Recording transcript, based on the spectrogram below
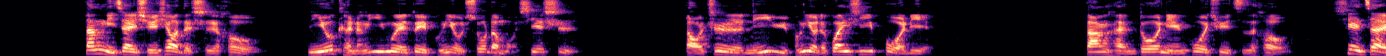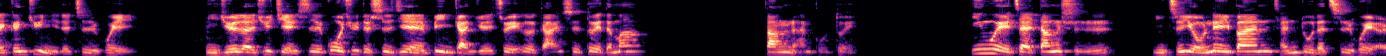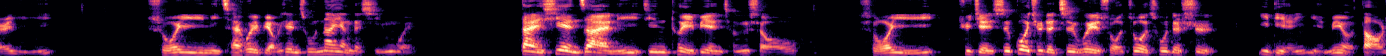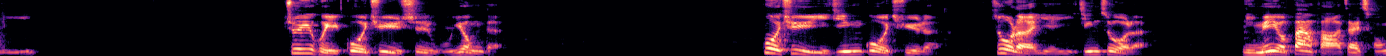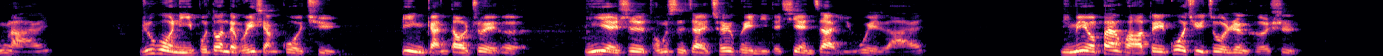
当你在学校的时候，你有可能因为对朋友说了某些事，导致你与朋友的关系破裂。当很多年过去之后，现在根据你的智慧，你觉得去检视过去的事件并感觉罪恶感是对的吗？当然不对，因为在当时你只有那般程度的智慧而已。所以你才会表现出那样的行为，但现在你已经蜕变成熟，所以去检视过去的智慧所做出的事，一点也没有道理。追悔过去是无用的，过去已经过去了，做了也已经做了，你没有办法再重来。如果你不断的回想过去，并感到罪恶，你也是同时在摧毁你的现在与未来。你没有办法对过去做任何事，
